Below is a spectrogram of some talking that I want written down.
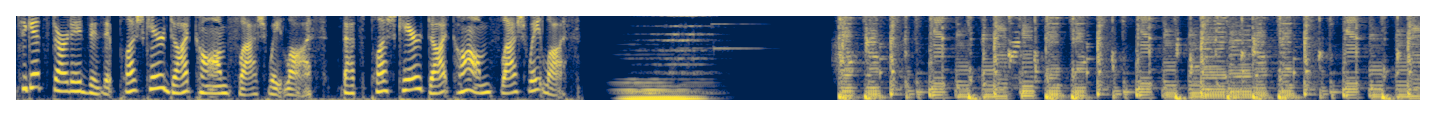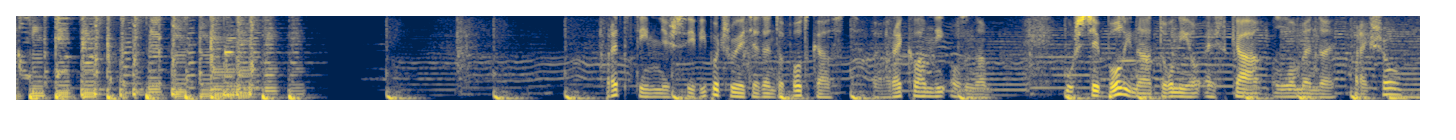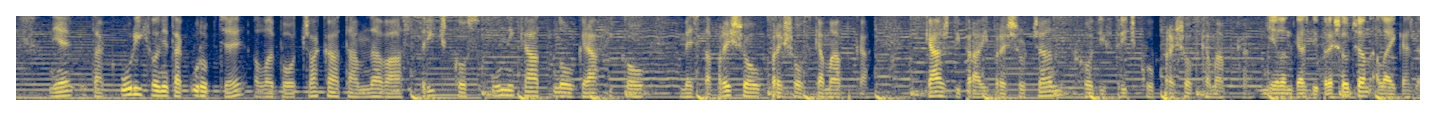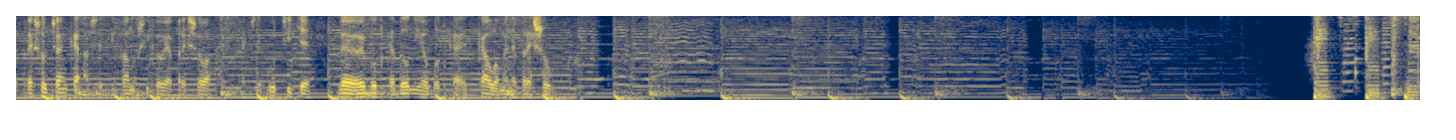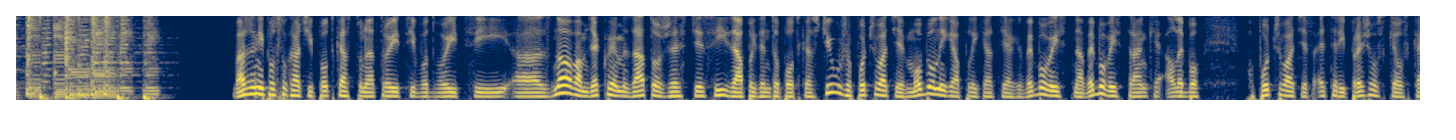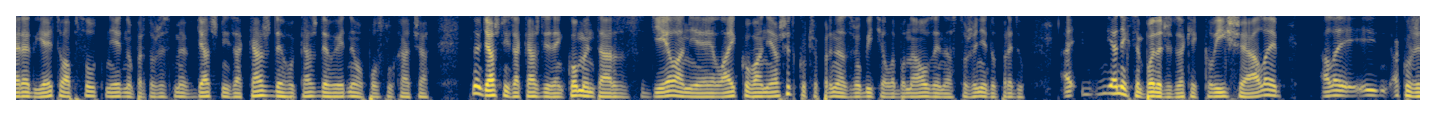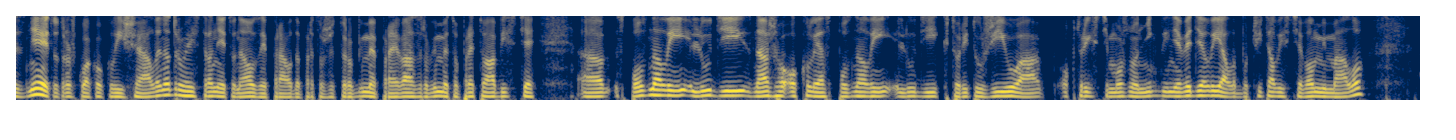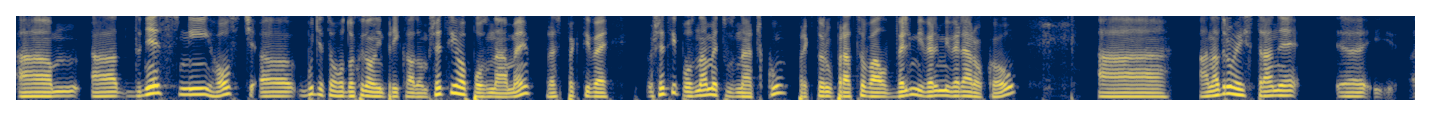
To get started, visit plushcare.com slash weight loss. That's plushcare.com slash weight loss. Predtým, než si vypočujete tento podcast, reklamný oznam. Už ste boli na Donio.sk lomené Prešov? Nie? Tak urýchlene tak urobte, lebo čaká tam na vás tričko s unikátnou grafikou mesta Prešov, Prešovská mapka. Každý pravý Prešovčan chodí v tričku Prešovská mapka. Nie len každý Prešovčan, ale aj každá Prešovčanka a všetci fanúšikovia Prešova. Takže určite www.donio.sk lomené Prešov. Vážení poslucháči podcastu na Trojici vo Dvojici, eh, znova vám ďakujeme za to, že ste si zapli tento podcast. Či už ho počúvate v mobilných aplikáciách webovej, na webovej stránke, alebo ho počúvate v Eteri Prešovského Skyradia, je to absolútne jedno, pretože sme vďační za každého, každého jedného poslucháča. Sme vďační za každý ten komentár, zdieľanie, lajkovanie a všetko, čo pre nás robíte, lebo naozaj nás to ženie dopredu. A ja nechcem povedať, že to je také klíše, ale ale akože znie je to trošku ako klíše, ale na druhej strane je to naozaj pravda, pretože to robíme pre vás, robíme to preto, aby ste uh, spoznali ľudí z nášho okolia, spoznali ľudí, ktorí tu žijú a o ktorých ste možno nikdy nevedeli alebo čítali ste veľmi málo. A, a dnesný host uh, bude toho dokonalým príkladom. Všetci ho poznáme, respektíve všetci poznáme tú značku, pre ktorú pracoval veľmi, veľmi veľa rokov. A, a na druhej strane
